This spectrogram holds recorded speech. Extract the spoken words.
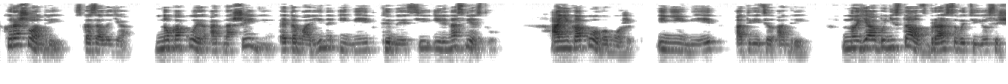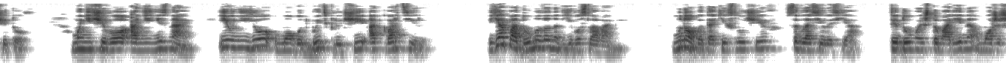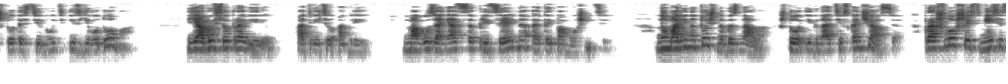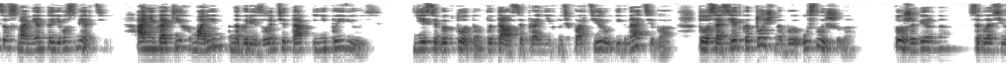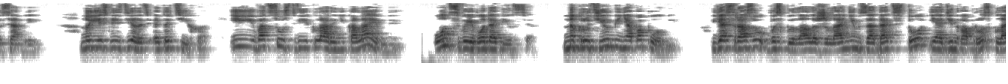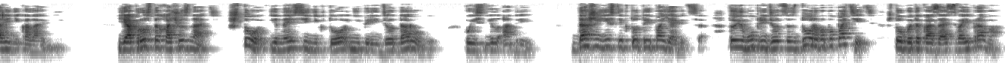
Хорошо, Андрей, сказала я, но какое отношение эта Марина имеет к Инессе или наследству? А никакого, может, и не имеет, ответил Андрей. Но я бы не стал сбрасывать ее со счетов. Мы ничего о ней не знаем, и у нее могут быть ключи от квартиры. Я подумала над его словами. Много таких случаев, согласилась я. Ты думаешь, что Марина может что-то стянуть из его дома? Я бы все проверил, ответил Андрей. Могу заняться прицельно этой помощницей. Но Марина точно бы знала, что Игнатьев скончался. Прошло шесть месяцев с момента его смерти, а никаких Марин на горизонте так и не появилось. Если бы кто-то пытался проникнуть в квартиру Игнатьева, то соседка точно бы услышала, тоже верно, согласился Андрей. Но если сделать это тихо и в отсутствии Клары Николаевны, он своего добился. Накрутил меня по полной. Я сразу воспылала желанием задать сто и один вопрос Кларе Николаевне. Я просто хочу знать, что Инессе никто не перейдет дорогу, пояснил Андрей. Даже если кто-то и появится, то ему придется здорово попотеть, чтобы доказать свои права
